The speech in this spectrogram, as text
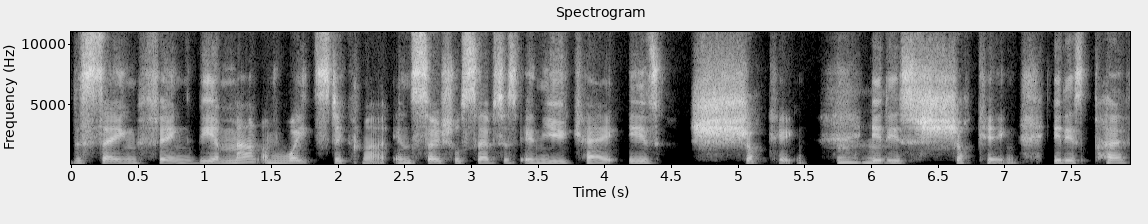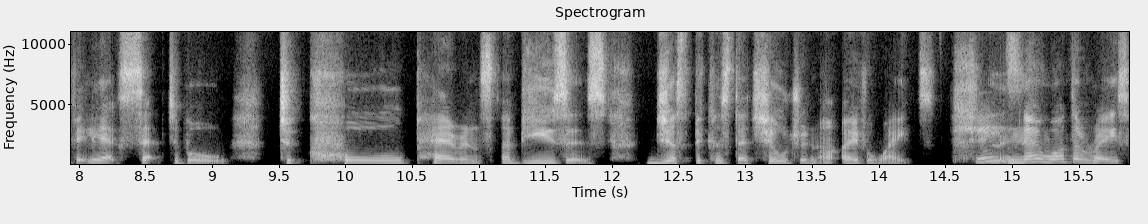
the same thing. The amount of weight stigma in social services in UK is shocking. Mhm. It is shocking. It is perfectly acceptable to call parents abusers just because their children are overweight. Jeez. No other race.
